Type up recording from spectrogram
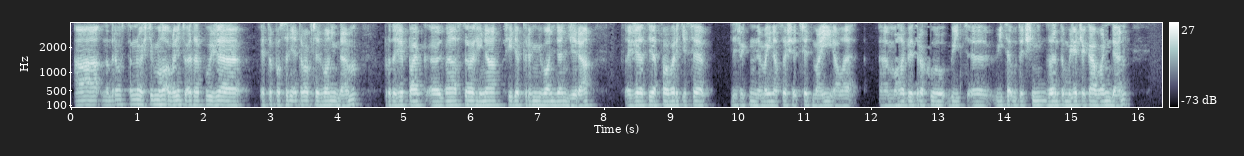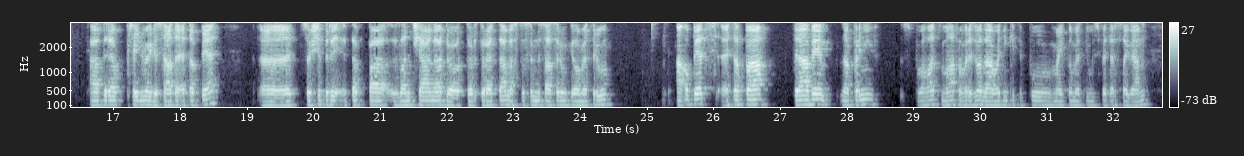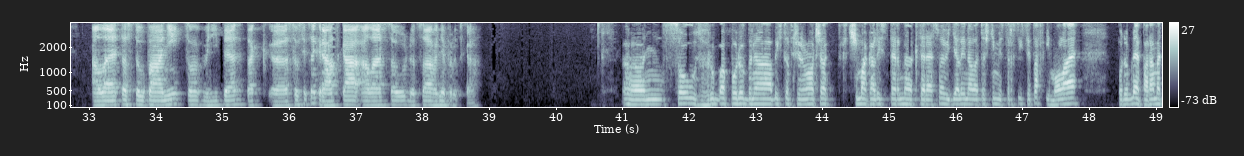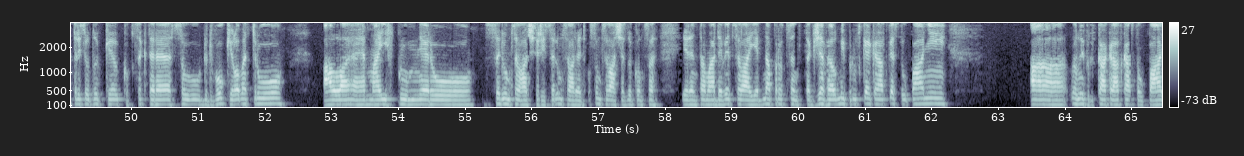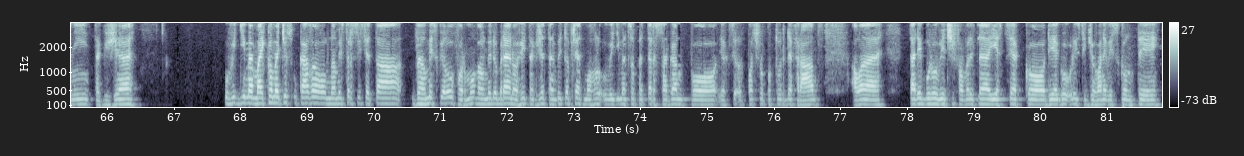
A na druhou stranu ještě mohl ovlivnit tu etapu, že je to poslední etapa před volným dnem, protože pak 12. Eh, října přijde první volný den Gira takže ty favoriti se, když řeknu, nemají na co šetřit, mají, ale eh, mohli by trochu být eh, více úteční, vzhledem tomu, že čeká volný den. A teda přejdeme k desáté etapě, což je tedy etapa z Lanciana do Tortoreta na 177 km. A opět etapa, která by na první pohled mohla favorizovat závodníky typu Michael Matthews, Peter Sagan, ale ta stoupání, co vidíte, tak uh, jsou sice krátká, ale jsou docela hodně prudká. Uh, jsou zhruba podobná, abych to přirovnal třeba k Chima Galistern, které jsme viděli na letošním mistrovství světa v Imole. Podobné parametry jsou to kopce, které jsou do dvou kilometrů, ale mají v průměru 7,4, 7,9, 8,6, dokonce jeden tam má 9,1%, takže velmi prudké krátké stoupání a velmi prudká krátká stoupání, takže uvidíme. Michael Matthews ukázal na mistrovství světa velmi skvělou formu, velmi dobré nohy, takže ten by to přijet mohl. Uvidíme, co Peter Sagan po, jak si odpačil po Tour de France, ale tady budou větší favorité jezdci jako Diego Ulisi, Giovanni Visconti,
